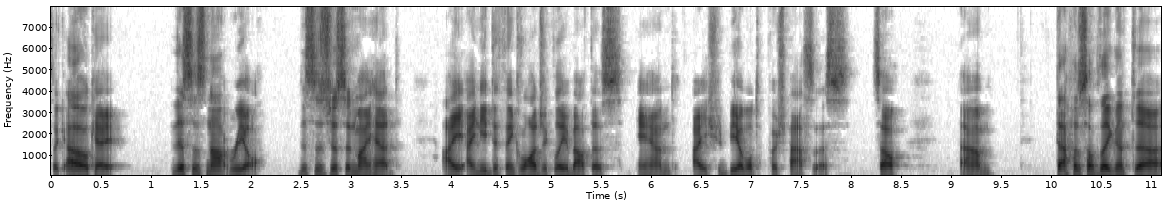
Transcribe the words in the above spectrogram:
it's like, oh, okay, this is not real. This is just in my head. I, I need to think logically about this, and I should be able to push past this. So um, that was something that uh,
